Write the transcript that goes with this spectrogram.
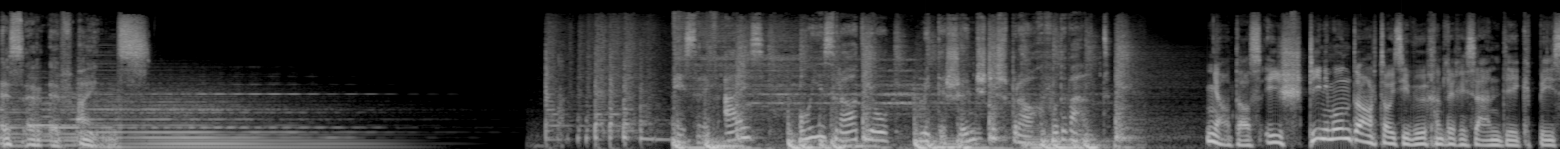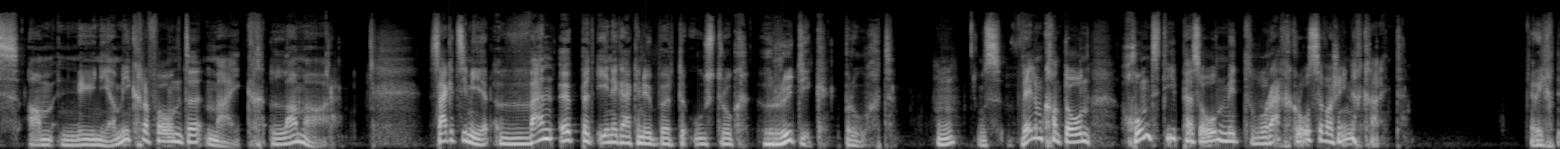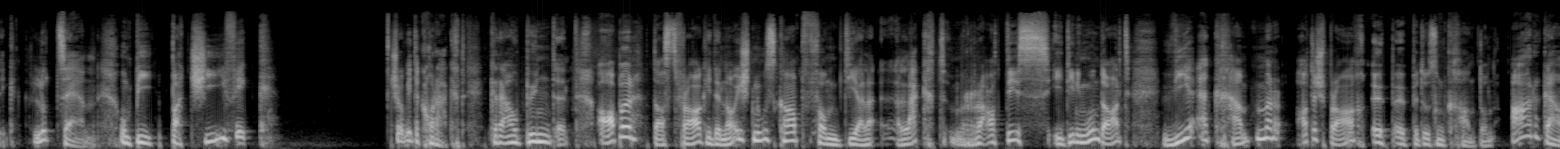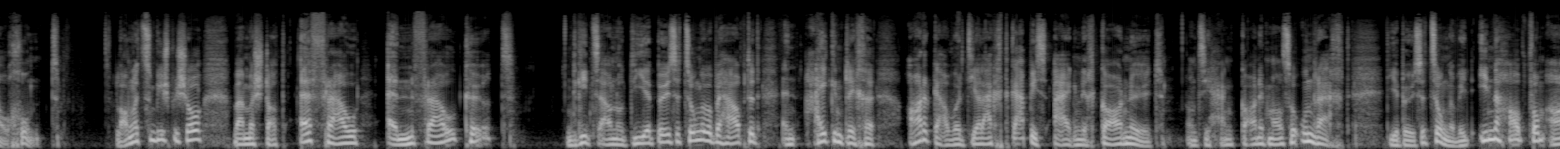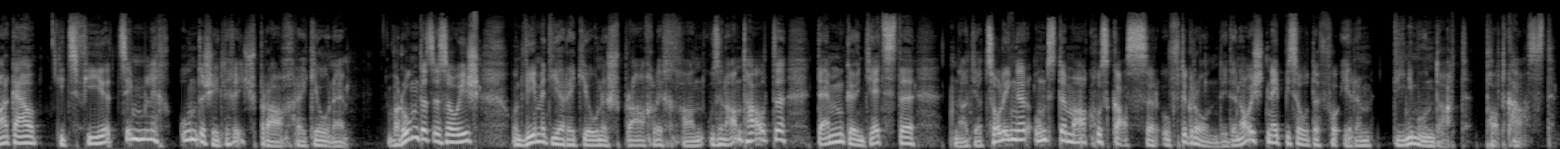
SRF 1. SRF 1, euer Radio mit der schönsten Sprache der Welt. Ja, das ist deine Mundart, unsere wöchentliche Sendung bis am 9. Uhr. Am Mikrofon der Mike Lamar. Sagen Sie mir, wenn jemand Ihnen gegenüber den Ausdruck rüdig braucht, hm? aus welchem Kanton kommt die Person mit recht grosser Wahrscheinlichkeit? Richtig, Luzern. Und bei Pazifik Schon wieder korrekt. Graubünden. Aber, das ist die Frage in der neuesten Ausgabe vom Dialekt Ratis in deine Mundart. Wie erkennt man an der Sprache, ob jemand aus dem Kanton Aargau kommt? Lange zum Beispiel schon, wenn man statt eine Frau eine Frau hört. Und gibt es auch noch die böse Zunge, die behauptet, einen eigentlichen Aargauer Dialekt gäbe es eigentlich gar nicht. Und sie haben gar nicht mal so unrecht, die böse Zunge, weil innerhalb vom Aargau gibt es vier ziemlich unterschiedliche Sprachregionen. Warum das so ist und wie man die Regionen sprachlich kann auseinanderhalten kann, dem gehen jetzt Nadja Zollinger und Markus Gasser auf den Grund in der neuesten Episode von ihrem Deine Mundart Podcast.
